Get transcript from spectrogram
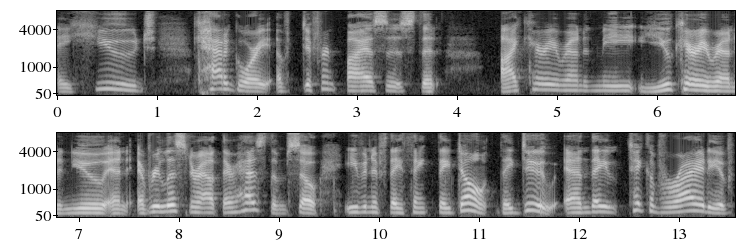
a huge category of different biases that I carry around in me, you carry around in you, and every listener out there has them. So even if they think they don't, they do. And they take a variety of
